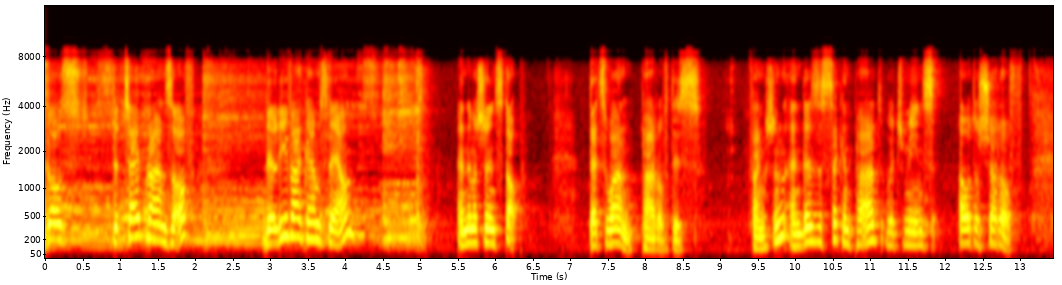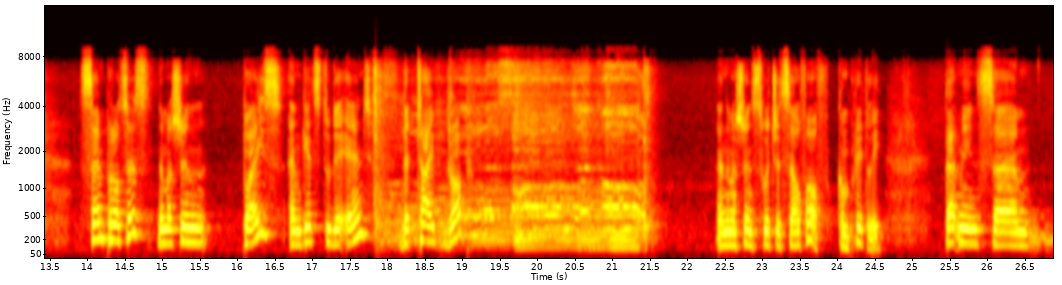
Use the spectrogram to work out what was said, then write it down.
goes, the tape runs off, the lever comes down and the machine stop. That's one part of this function and there's a second part which means auto shut off. Same process, the machine plays and gets to the end, the type drop, and the machine switches itself off completely. That means um,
